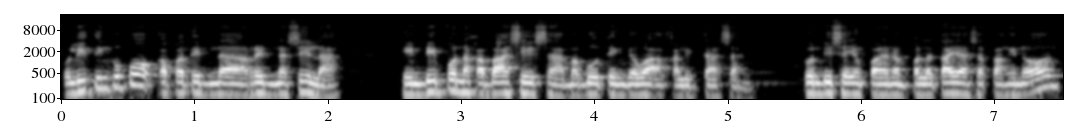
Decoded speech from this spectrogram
ulitin ko po, kapatid na red na sila, hindi po nakabase sa mabuting gawa ang kaligtasan, kundi sa iyong pananampalataya sa Panginoon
